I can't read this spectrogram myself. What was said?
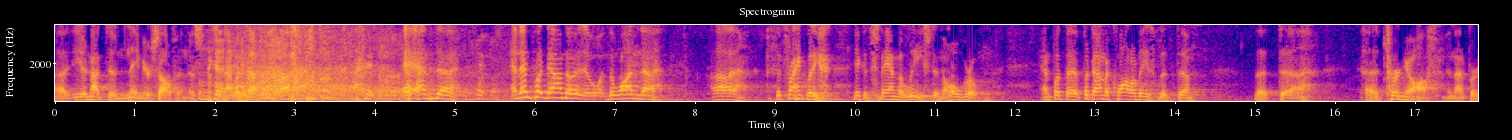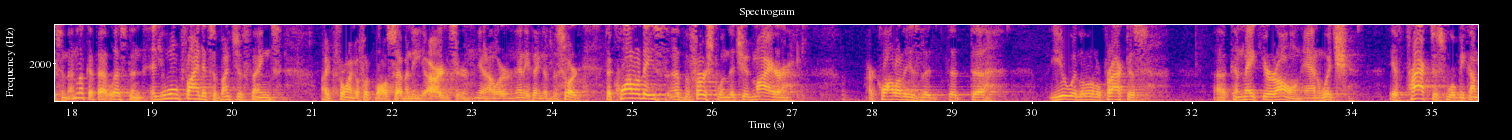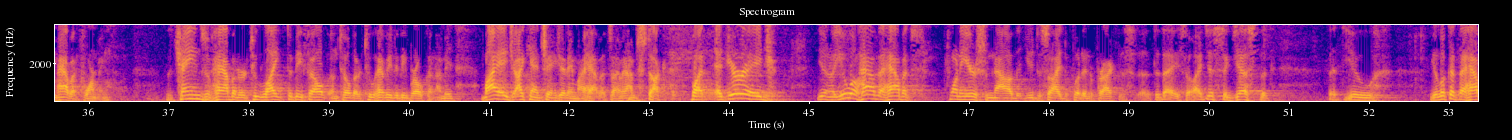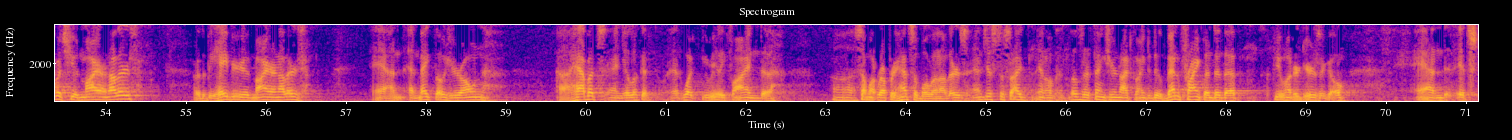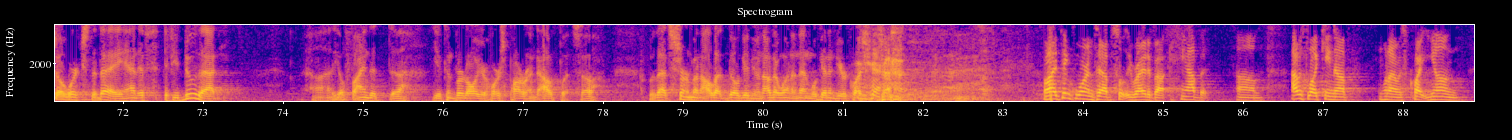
Uh, you're not to name yourself in this, incidentally. and, uh, and then put down the, the one uh, uh, that, frankly, you could stand the least in the whole group. And put, the, put down the qualities that, uh, that uh, uh, turn you off in that person. And look at that list, and, and you won't find it's a bunch of things like throwing a football 70 yards or, you know, or anything of the sort. The qualities of the first one that you admire are qualities that, that uh, you, with a little practice, uh, can make your own, and which, if practiced, will become habit forming. The chains of habit are too light to be felt until they're too heavy to be broken. I mean, my age, I can't change any of my habits. I mean, I'm stuck. But at your age, you know, you will have the habits 20 years from now that you decide to put into practice uh, today. So I just suggest that, that you, you look at the habits you admire in others, or the behavior you admire in others, and, and make those your own uh, habits, and you look at, at what you really find uh, uh, somewhat reprehensible in others, and just decide, you know, those are things you're not going to do. Ben Franklin did that a few hundred years ago, and it still works today. And if, if you do that, uh, you'll find that uh, you convert all your horsepower into output. So with that sermon, I'll let Bill give you another one, and then we'll get into your questions. well, I think Warren's absolutely right about habit. Um, I was lucky enough when I was quite young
